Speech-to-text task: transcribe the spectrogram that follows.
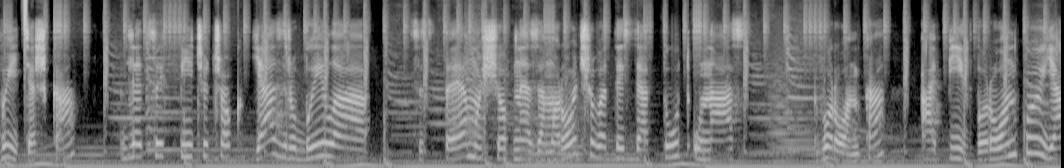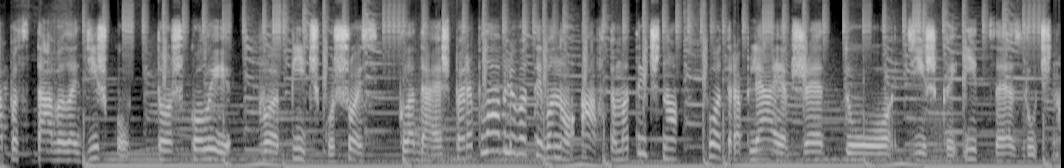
витяжка для цих пічечок. Я зробила систему, щоб не заморочуватися. Тут у нас воронка, а під воронкою я поставила діжку. Тож, коли в пічку щось вкладаєш переплавлювати, воно автоматично потрапляє вже до діжки, і це зручно.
